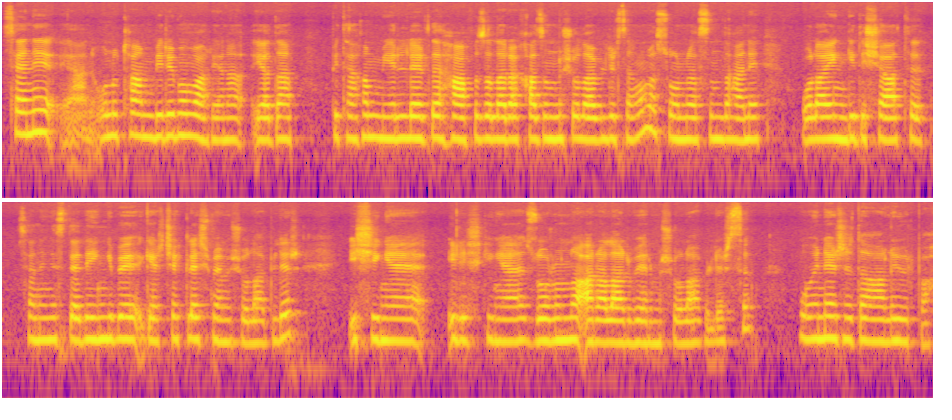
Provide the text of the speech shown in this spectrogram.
Seni yani unutan biri mi var yana ya da bir takım yerlerde hafızalara kazınmış olabilirsin ama sonrasında hani olayın gidişatı senin istediğin gibi gerçekleşmemiş olabilir. İşine, ilişkine zorunlu aralar vermiş olabilirsin. O enerji dağılıyor bak.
